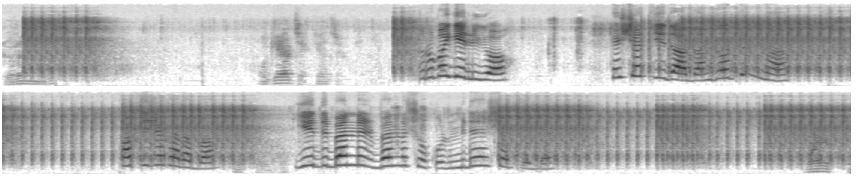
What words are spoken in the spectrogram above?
Göremiyorum. O gelecek gelecek. Drop'a geliyor. Headshot yedi adam gördün mü? Patlayacak araba. Yedi ben de ben de çok vurdum. Bir de headshot yedi. Bayılttı.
